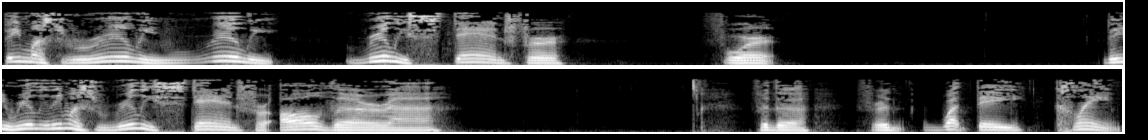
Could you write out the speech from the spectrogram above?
they must really, really, really stand for, for, they really, they must really stand for all their, uh, for the, for what they claim.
